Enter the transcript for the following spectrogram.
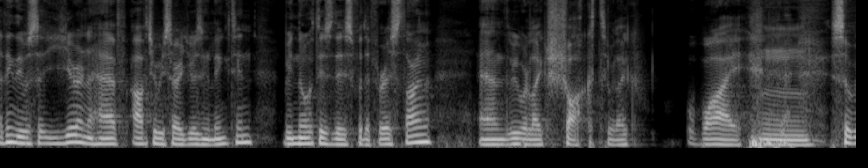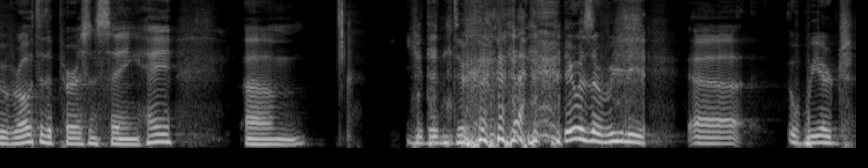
I think it was a year and a half after we started using LinkedIn, we noticed this for the first time and we were like shocked. We're like, why? Mm. so we wrote to the person saying, hey, um, you didn't do it was a really uh, weird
